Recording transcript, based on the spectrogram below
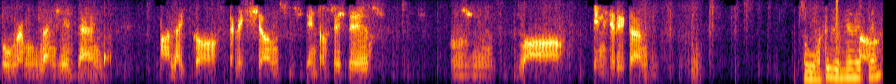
programming language and uh, like uh, connections, interfaces, um, uh, inheritance. So what is inheritance?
